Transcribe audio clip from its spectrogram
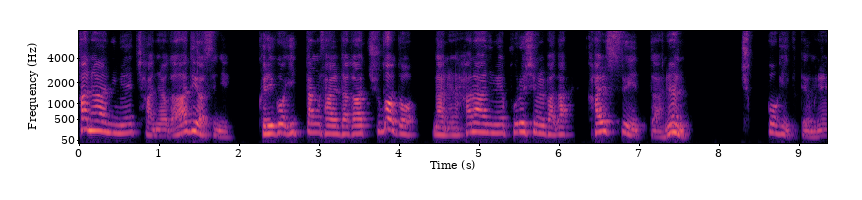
하나님의 자녀가 되었으니 그리고 이 땅 살다가 죽어도 나는 하나님의 부르심을 받아 갈 수 있다는 축복이 있기 때문에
